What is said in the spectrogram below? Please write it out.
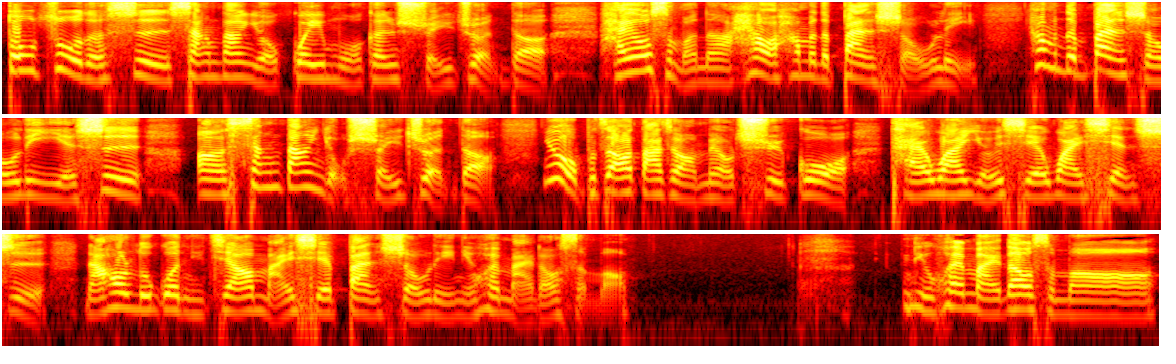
都做的是相当有规模跟水准的。还有什么呢？还有他们的伴手礼，他们的伴手礼也是呃相当有水准的。因为我不知道大家有没有去过台湾，有一些外。县市，然后如果你只要买一些伴手礼，你会买到什么？你会买到什么？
